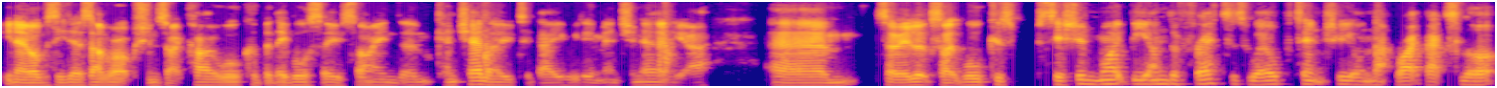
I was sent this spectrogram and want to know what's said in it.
you know, obviously there's other options like Kyle Walker, but they've also signed um, Cancelo today, we didn't mention earlier. Um, so it looks like Walker's position might be under threat as well, potentially on that right back slot.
